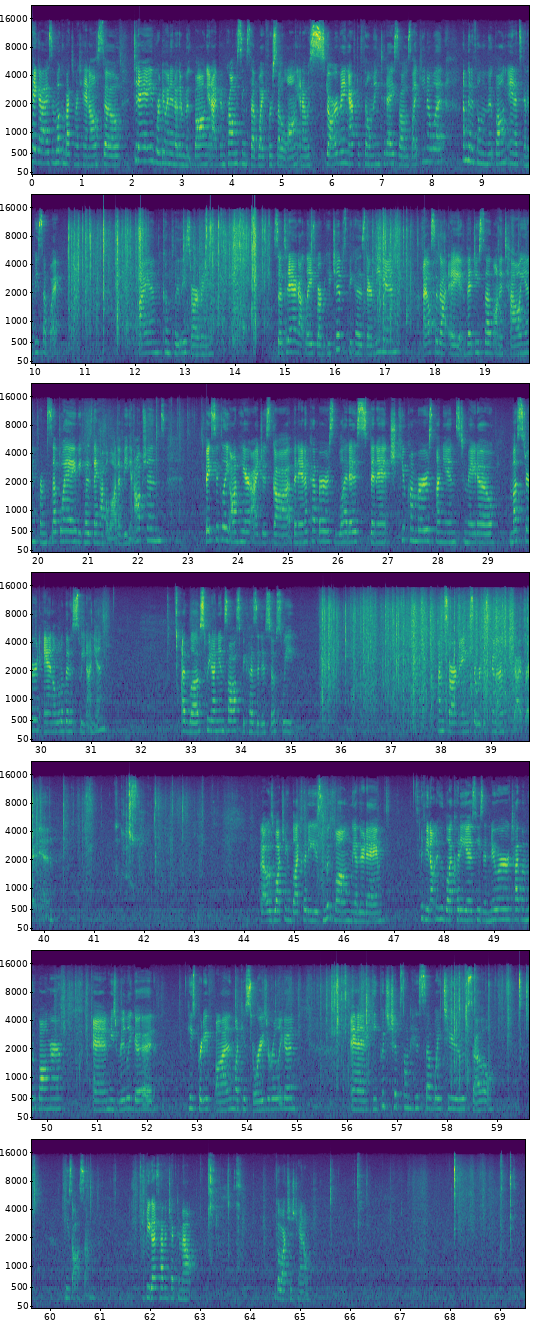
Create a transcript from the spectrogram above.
Hey guys and welcome back to my channel. So today we're doing another mukbang and I've been promising Subway for so long and I was starving after filming today so I was like you know what I'm gonna film a mukbang and it's gonna be Subway. I am completely starving. So today I got Lay's barbecue chips because they're vegan. I also got a veggie sub on Italian from Subway because they have a lot of vegan options. Basically on here I just got banana peppers, lettuce, spinach, cucumbers, onions, tomato, mustard, and a little bit of sweet onion. I love sweet onion sauce because it is so sweet. I'm starving, so we're just gonna dive right in. But I was watching Black Hoodie's mukbang the other day. If you don't know who Black Hoodie is, he's a newer type of mukbanger, and he's really good. He's pretty fun, like his stories are really good. And he puts chips on his Subway too, so He's awesome. If you guys haven't checked him out, go watch his channel.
